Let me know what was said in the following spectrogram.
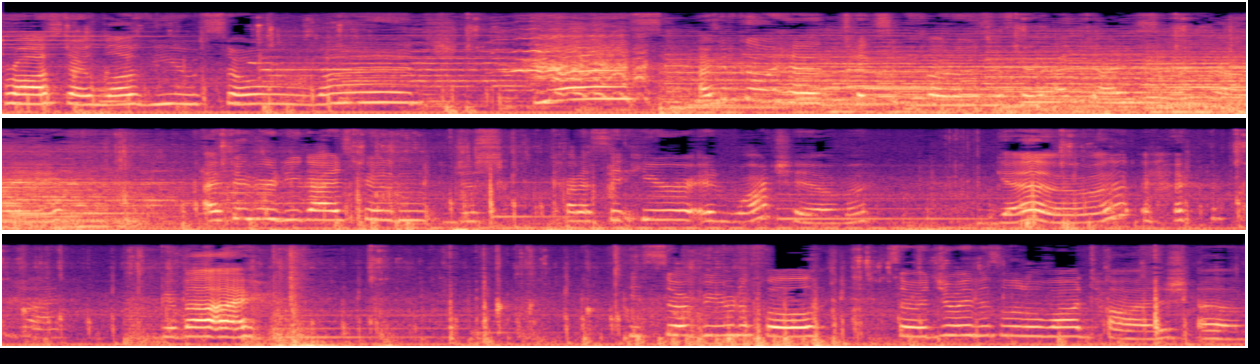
Frost, I love you so much. Yes, I'm gonna go ahead and take some photos with her at I figured you guys could just kind of sit here and watch him. Go. Goodbye. He's so beautiful. So enjoy this little montage of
